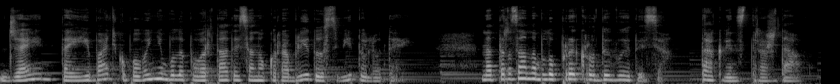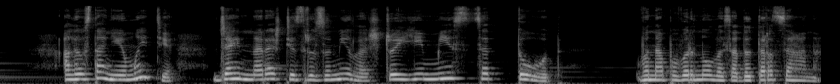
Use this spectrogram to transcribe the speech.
Джейн та її батько повинні були повертатися на кораблі до світу людей. На Тарзана було прикро дивитися, так він страждав. Але останньої миті Джейн нарешті зрозуміла, що її місце тут. Вона повернулася до Тарзана,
